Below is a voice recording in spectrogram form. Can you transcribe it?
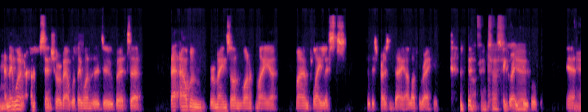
mm. and they weren't 100% sure about what they wanted to do. But uh, that album remains on one of my uh, my own playlists to this present day. I love the record. Oh, fantastic! great yeah. people. Yeah. yeah,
